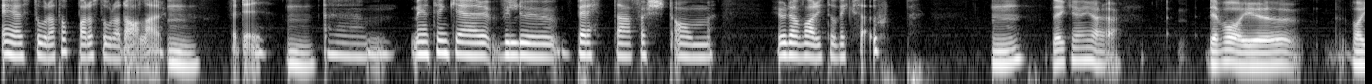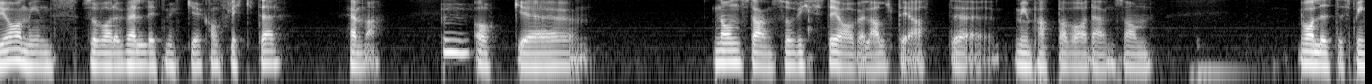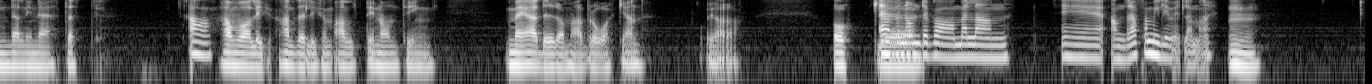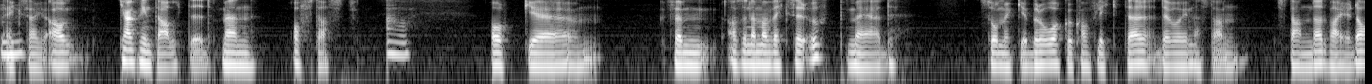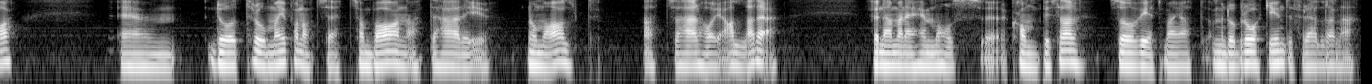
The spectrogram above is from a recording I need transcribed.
eh, stora toppar och stora dalar Mm, för dig. mm. Ehm, men jag tänker, vill du berätta först om hur det har varit att växa upp? Mm, det kan jag göra. Det var ju, vad jag minns, så var det väldigt mycket konflikter hemma. Mm. Och eh, någonstans så visste jag väl alltid att eh, min pappa var den som var lite spindeln i nätet. Ja, Han var, hade liksom alltid någonting med i de här bråken att göra. Och, även eh, om det var mellan eh, andra familjemedlemmar. Mm, Mm. Exakt. Ja, kanske inte alltid, men oftast. Ja. Och eh, för, alltså när man växer upp med så mycket bråk och konflikter, det var ju nästan standard varje dag. ehm, då tror man ju på något sätt som barn att det här är ju normalt. Att så här har ju alla det. För när man är hemma hos eh, kompisar så vet man ju att men då bråkar ju inte föräldrarna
